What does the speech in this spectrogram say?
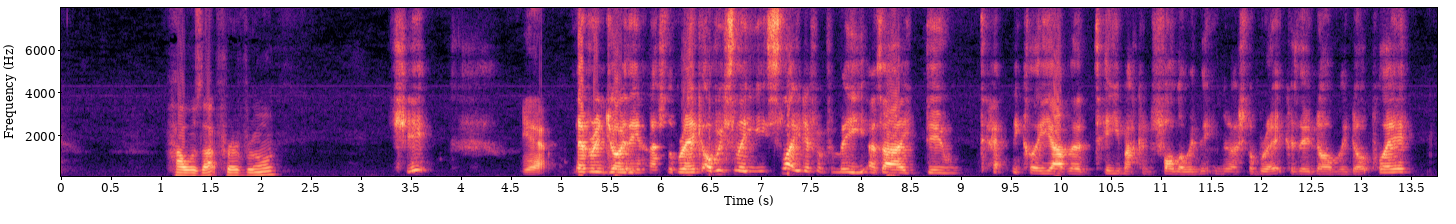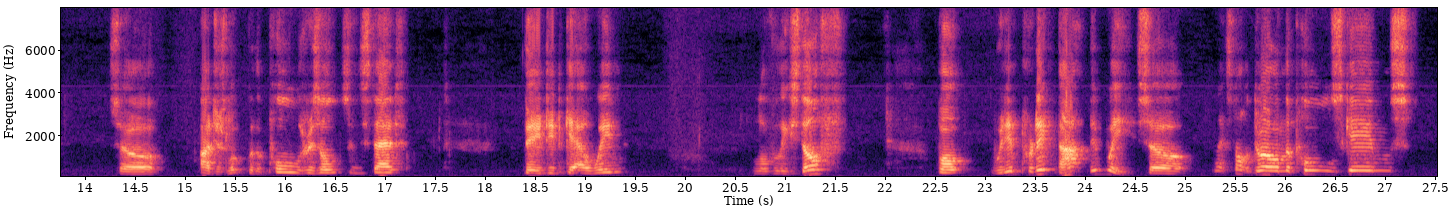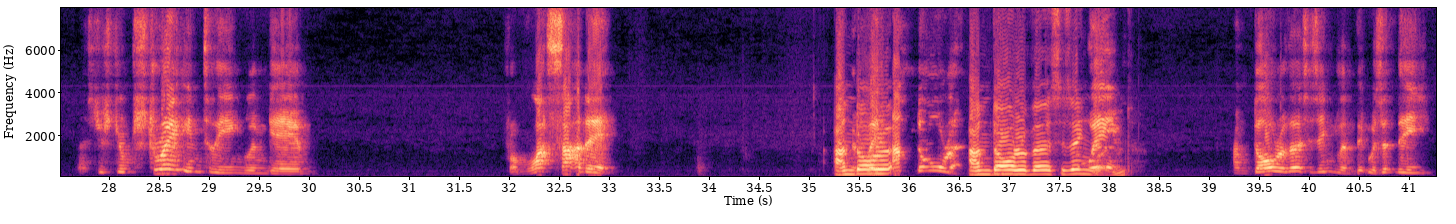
How was that for everyone? Shit. Yeah. Never enjoy the international break. Obviously, it's slightly different for me as I do technically have a team I can follow in the international break because they normally don't play. So I just look for the pool's results instead. They did get a win. Lovely stuff. But we didn't predict that, did we? So let's not dwell on the pools games. Let's just jump straight into the England game from last Saturday. Andorra, Andorra. Andorra versus England. Andorra versus England. It was at the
